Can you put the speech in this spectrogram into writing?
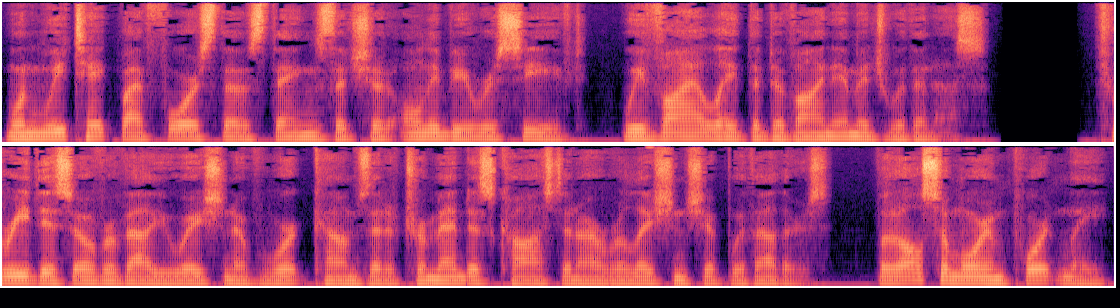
When we take by force those things that should only be received, we violate the divine image within us. 3. This overvaluation of work comes at a tremendous cost in our relationship with others, but also more importantly,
